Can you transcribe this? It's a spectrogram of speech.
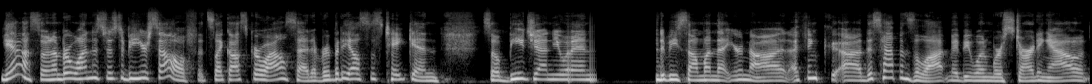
yeah. So number one is just to be yourself. It's like Oscar Wilde said, everybody else is taken. So be genuine to be someone that you're not. I think uh, this happens a lot. Maybe when we're starting out,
